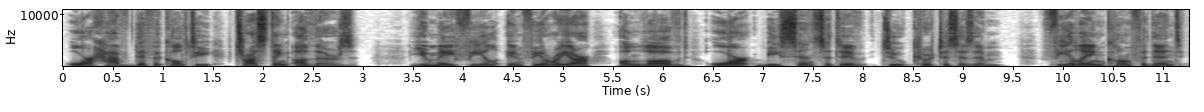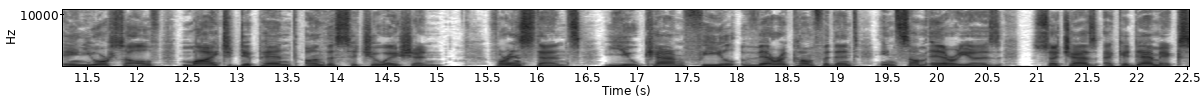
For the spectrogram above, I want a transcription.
or have difficulty trusting others. You may feel inferior, unloved, or be sensitive to criticism. Feeling confident in yourself might depend on the situation. For instance, you can feel very confident in some areas, such as academics,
